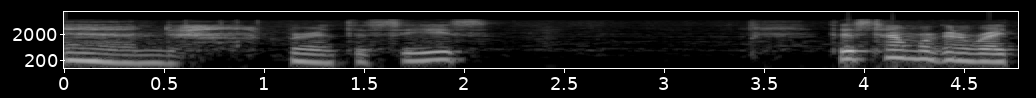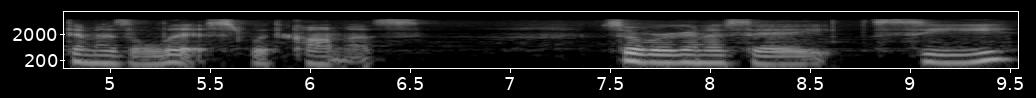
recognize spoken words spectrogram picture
and parentheses. This time we're going to write them as a list with commas. So we're going to say C9,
